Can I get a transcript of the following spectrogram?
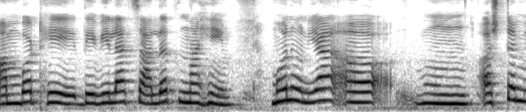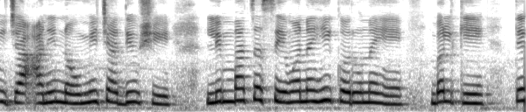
आंबट हे देवीला चालत नाही. म्हणून या अष्टमीच्या आणि नवमीच्या दिवशी लिंबाचं सेवनही करू नये बल्कि ते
